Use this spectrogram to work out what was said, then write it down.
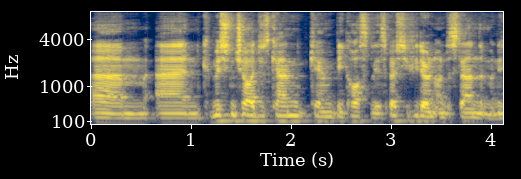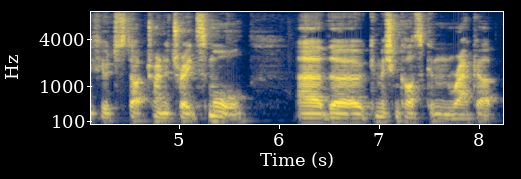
um, and commission charges can can be costly, especially if you don't understand them. And if you start trying to trade small, uh, the commission costs can rack up.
